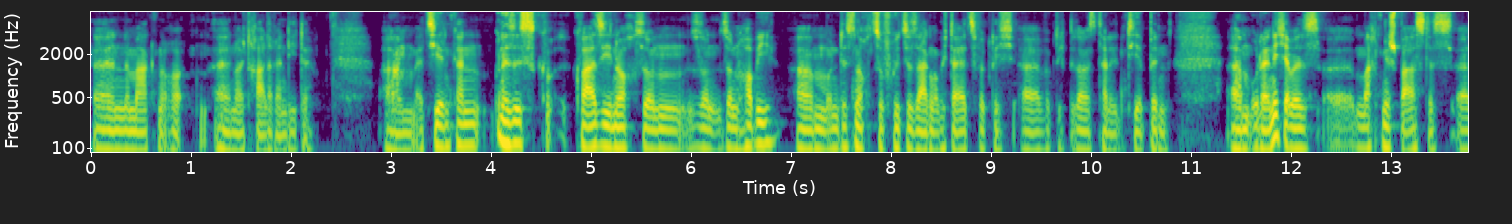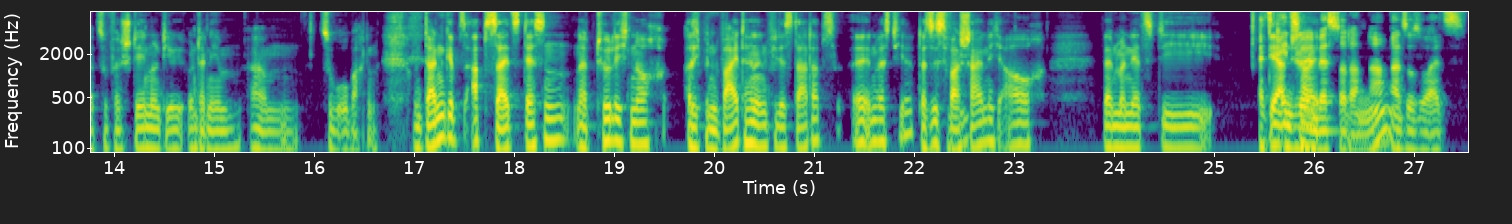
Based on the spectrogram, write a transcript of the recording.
äh, eine marktneutrale Rendite ähm, erzielen kann. Und es ist quasi noch so ein, so ein, so ein Hobby ähm, und ist noch zu früh zu sagen, ob ich da jetzt wirklich, äh, wirklich besonders talentiert bin ähm, oder nicht. Aber es äh, macht mir Spaß, das äh, zu verstehen und die Unternehmen ähm, zu beobachten. Und dann gibt's abseits dessen natürlich noch, also ich bin weiterhin in viele Startups äh, investiert. Das ist mhm. wahrscheinlich auch, wenn man jetzt die als Angel Investor dann, ne? Also so als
